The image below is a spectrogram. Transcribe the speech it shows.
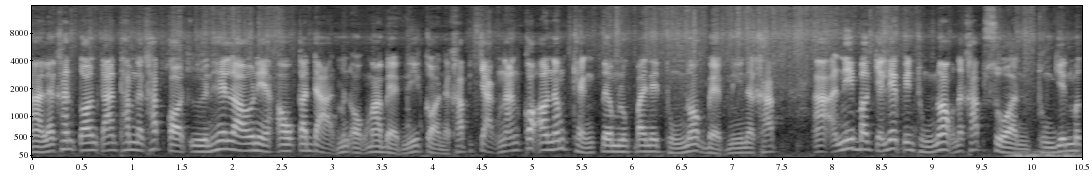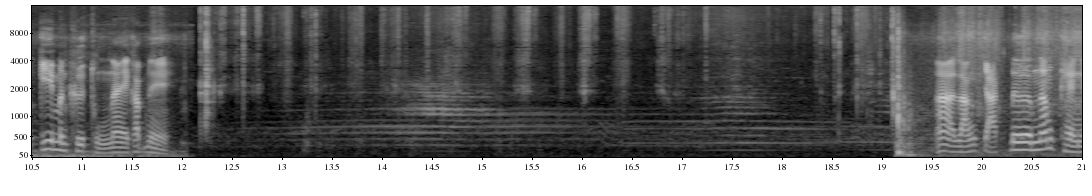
อ่าและขั้นตอนการทำนะครับก่อนอื่นให้เราเนี่ยเอากระดาษมันออกมาแบบนี้ก่อนนะครับ จากนั้นก็เอาน้ำแข็งเติมลงไปในถุงนอกแบบนี้นะครับ อ่าอันนี้บางจะเรียกเป็นถุงนอกนะครับ ส่วนถุงเย็นเมื่อกี้มันคือถุงในครับเนี่ยอ่าหลังจากเติมน้ำแข็ง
